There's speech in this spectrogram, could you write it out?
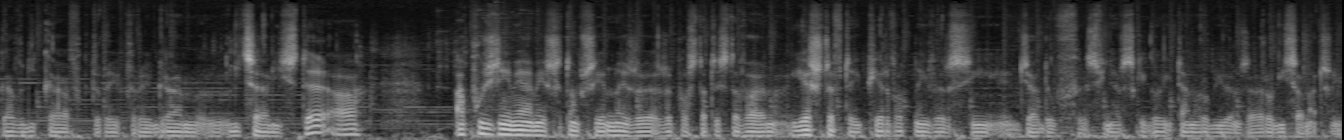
Gawlika, w której, w której grałem licealistę, a a później miałem jeszcze tą przyjemność, że, że postatystowałem jeszcze w tej pierwotnej wersji Dziadów Swinarskiego i tam robiłem za Rolisona, czyli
